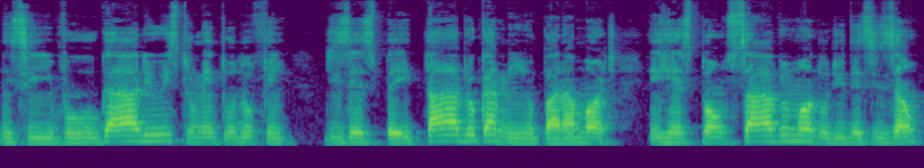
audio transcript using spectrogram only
nesse vulgário instrumento do fim, desrespeitável caminho para a morte, irresponsável modo de decisão.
